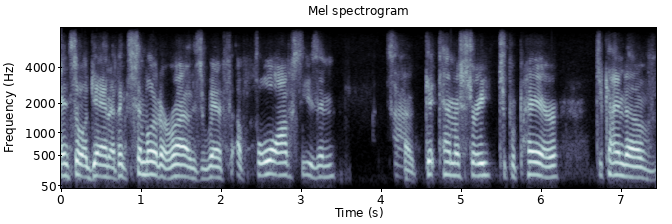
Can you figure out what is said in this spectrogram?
And so again, I think similar to Ruggs, with a full off season to get chemistry, to prepare, to kind of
